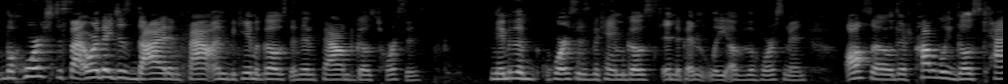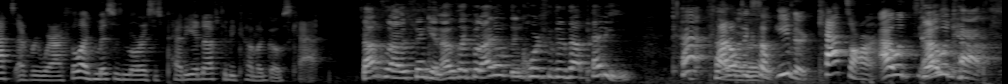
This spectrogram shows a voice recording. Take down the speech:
the horse decide, or they just died and found and became a ghost, and then found ghost horses. Maybe the horses became ghosts independently of the horsemen. Also, there's probably ghost cats everywhere. I feel like Mrs. Norris is petty enough to become a ghost cat. that's what I was thinking. I was like, but I don't think horses are that petty. Cats, I don't think so either. Cats are. I would. I would. cats.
